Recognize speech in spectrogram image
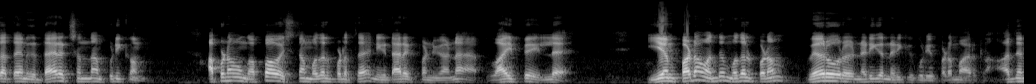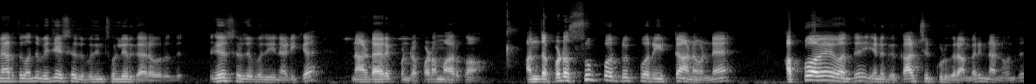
தாத்தா எனக்கு டைரக்ஷன் தான் பிடிக்கும். அப்படின்னா உங்கள் அப்பா வச்சு தான் முதல் படத்தை நீங்கள் டைரக்ட் பண்ணுவேன்னா வாய்ப்பே இல்லை. என் படம் வந்து முதல் படம் வேற ஒரு நடிகர் நடிக்கக்கூடிய படமாக இருக்கலாம். அந்த நேரத்துக்கு வந்து விஜய் சேதுபதினு சொல்லியிருக்காரு அவர் வந்து. விஜய் சேதுபதி நடிக்க நான் டைரக்ட் பண்ணுற படமாக இருக்கும். அந்த படம் சூப்பர் டூப்பர் ஹிட் ஆனவுடனே உடனே அப்போவே வந்து எனக்கு கால்ஷீட் கொடுக்குற மாதிரி நான் வந்து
